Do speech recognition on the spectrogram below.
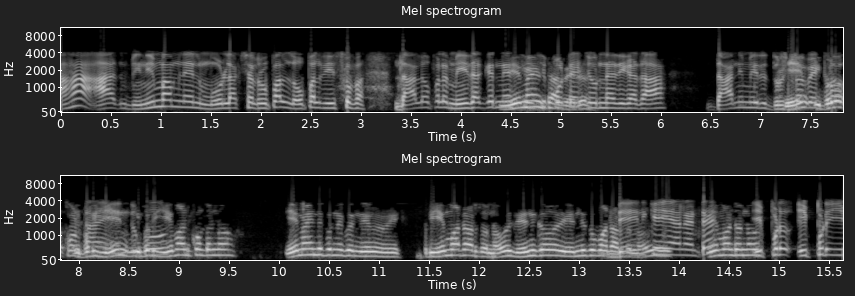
ఆహా మినిమం నేను మూడు లక్షల రూపాయలు లోపల తీసుకో దాని లోపల మీ దగ్గరనే సీసీ ఫుటేజ్? ఉన్నది కదా దాన్ని మీరు దృష్టిలో ఇప్పుడు పెట్టుకోకుండా ఏమనుకుంటున్నావు? ఏమైంది ఇప్పుడు నీకు? నీవు ఇప్పుడు ఏం మాట్లాడుతున్నావు? ఎందుకు ఎందుకు మాట్లాడుతున్నావు? ఏమంటున్నావు? ఇప్పుడు ఇప్పుడు ఈ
